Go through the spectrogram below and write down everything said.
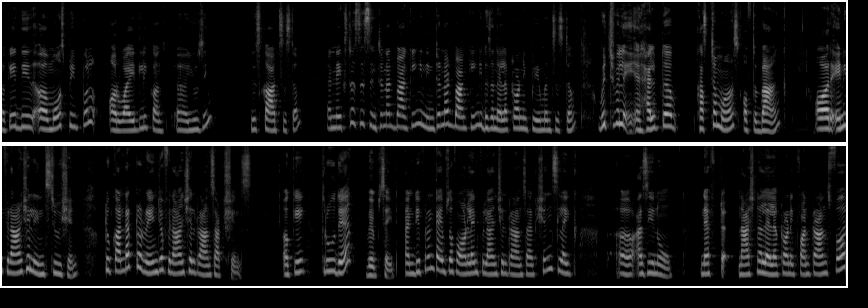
Okay the uh, most people are widely uh, using this card system. And next is this internet banking. In internet banking it is an electronic payment system which will uh, help the customers of the bank or any financial institution to conduct a range of financial transactions okay through their website. And different types of online financial transactions like uh, as you know neft national electronic fund transfer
